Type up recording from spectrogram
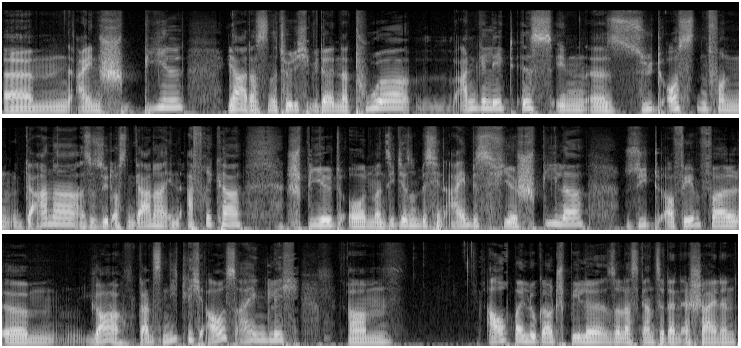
Ähm, ein Spiel, ja, das natürlich wieder in Natur angelegt ist, in äh, Südosten von Ghana, also Südosten Ghana in Afrika spielt. Und man sieht hier so ein bisschen ein bis vier Spieler. Sieht auf jeden Fall, ähm, ja, ganz niedlich aus eigentlich. Ähm, auch bei Lookout-Spiele soll das Ganze dann erscheinen.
